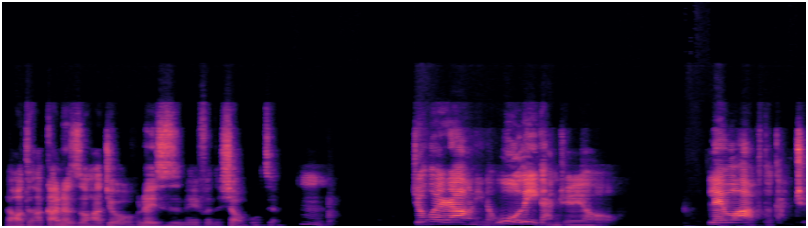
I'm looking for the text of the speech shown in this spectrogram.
然后等它干了之后，它就有类似眉粉的效果，这样，嗯，就会让你的握力感觉有。level up 的感觉，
